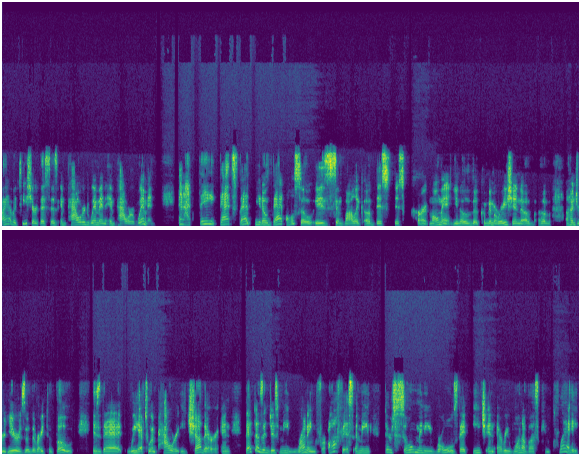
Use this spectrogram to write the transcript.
I have a t-shirt that says empowered women empower women. And I think that's that, you know, that also is symbolic of this this current moment, you know, the commemoration of, of 100 years of the right to vote is that we have to empower each other. And that doesn't just mean running for office. I mean, there's so many roles that each and every one of us can play.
